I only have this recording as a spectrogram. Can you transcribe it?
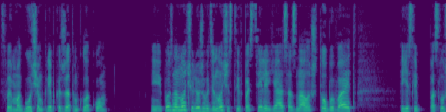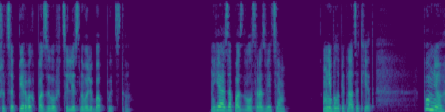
своим могучим, крепко сжатым кулаком. И поздно ночью, лежа в одиночестве в постели, я осознала, что бывает, если послушаться первых позывов телесного любопытства. Я запаздывала с развитием. Мне было 15 лет. Помню,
